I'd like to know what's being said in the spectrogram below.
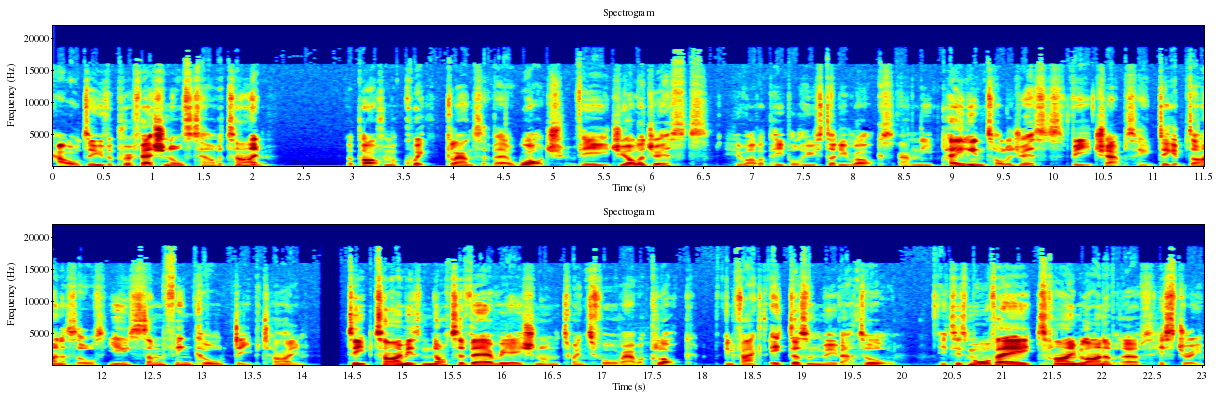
how do the professionals tell the time? Apart from a quick glance at their watch, the geologists, who are the people who study rocks, and the paleontologists, the chaps who dig up dinosaurs, use something called deep time. Deep time is not a variation on the 24 hour clock. In fact, it doesn't move at all. It is more of a timeline of Earth's history,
